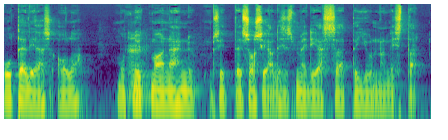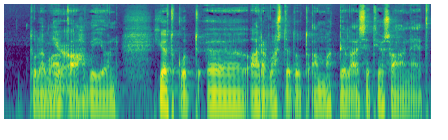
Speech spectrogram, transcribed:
utelias olo. Mutta mm. nyt mä oon nähnyt sitten sosiaalisessa mediassa, että Junnanista tulevaa kahvi on jotkut ö, arvostetut ammattilaiset jo saaneet,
